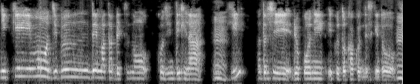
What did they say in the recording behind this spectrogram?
日記も自分でまた別の個人的な日記、私、旅行に行くと書くんですけど、うん。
